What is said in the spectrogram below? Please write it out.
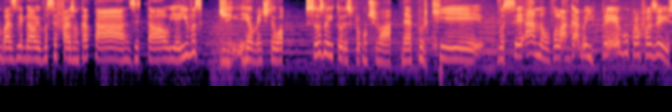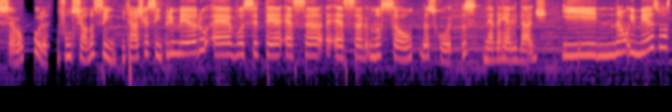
base legal e você faz um catarse e tal, e aí você pode realmente ter o seus leitores para continuar, né? Porque você, ah, não, vou largar meu emprego para fazer isso, é loucura. Funciona assim. Então acho que assim, primeiro é você ter essa essa noção das coisas, né, da realidade. E não e mesmo assim,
